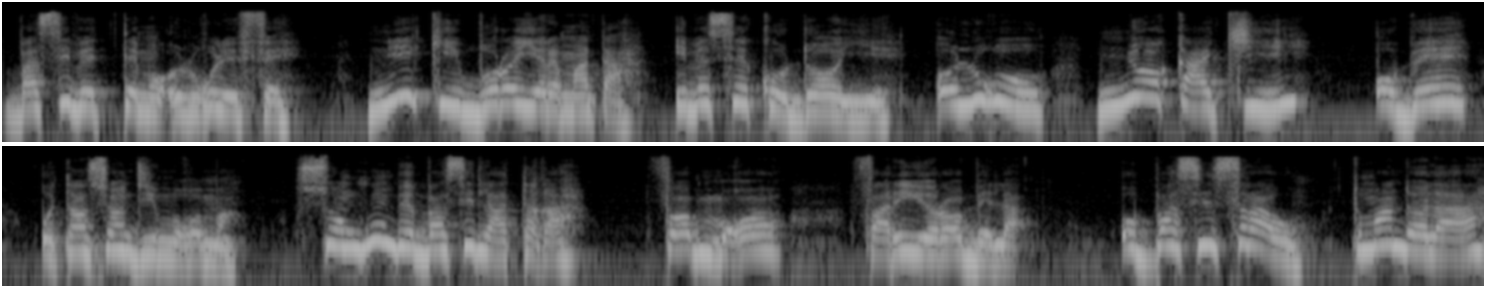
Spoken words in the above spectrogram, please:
basi be tɛmɛ olugu le fɛ n'i k'i boro yɛrɛmata i be se k'o dɔw ye olugu ɲo k'a ci o be o tansiyɔn di mɔgɔ ma sonkun be basi lataga fɔ mɔgɔ fari yɔrɔ bɛɛ la o basi siraw tuma dɔ la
